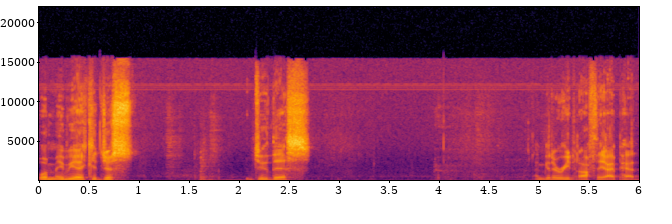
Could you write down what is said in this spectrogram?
Well, maybe I could just do this. I'm going to read it off the iPad.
